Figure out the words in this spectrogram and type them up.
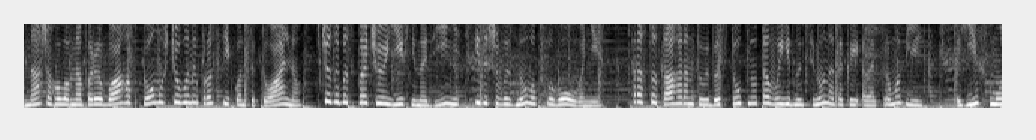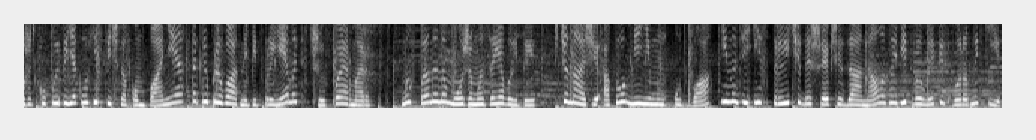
Наша головна перевага в тому, що вони прості концептуально, що забезпечує їхню надійність і дешевизну в обслуговуванні. Простота гарантує доступну та вигідну ціну на такий електромобіль. Їх зможуть купити як логістична компанія, так і приватний підприємець чи фермер. Ми впевнено можемо заявити, що наші авто мінімум у два, іноді і втричі дешевші за аналоги від великих виробників.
